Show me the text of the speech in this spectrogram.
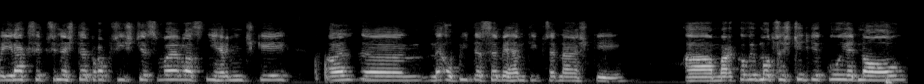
Jinak si přinešte pro příště svoje vlastní hrníčky, ale eh, neopíte se během té přednášky. A Markovi moc ještě děkuji jednou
